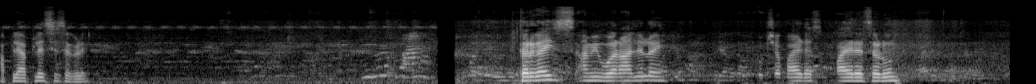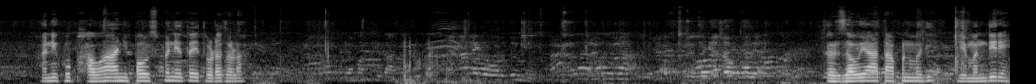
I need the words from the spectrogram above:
आपले आपलेच आहे सगळे. तर काहीच आम्ही वर आलेलो आहे. खूपशा पायऱ्या पायऱ्या चढून. आणि खूप हवा आणि पाऊस पण येत आहे थोडा थोडा. तर जाऊया आता आपण मध्ये हे मंदिर आहे.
